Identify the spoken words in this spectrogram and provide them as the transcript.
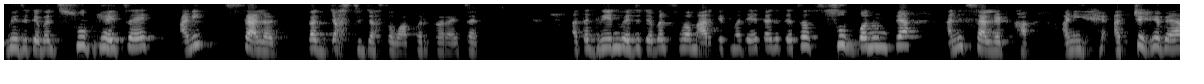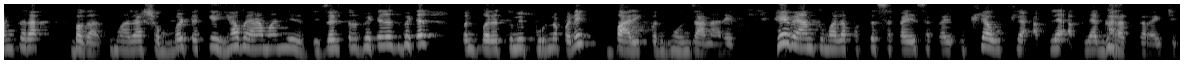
व्हेजिटेबल सूप घ्यायचंय आणि सॅलडचा जास्तीत जास्त वापर करायचा आहे आता ग्रीन व्हेजिटेबल्स मार्केटमध्ये येतात त्याचं सूप बनवून प्या आणि सॅलड खा. आणि हे आजचे हे व्यायाम करा. बघा तुम्हाला शंभर टक्के ह्या व्यायामाने रिझल्ट तर भेटेलच भेटेल पण परत तुम्ही पूर्णपणे बारीक पण होऊन जाणार आहे. हे व्यायाम तुम्हाला फक्त सकाळी सकाळी उठल्या उठल्या आपल्या आपल्या घरात करायचे.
